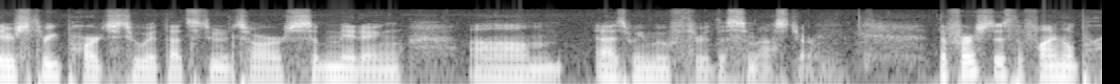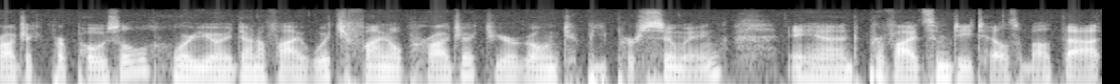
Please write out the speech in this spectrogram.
there's three parts to it that students are submitting um, as we move through the semester. The first is the final project proposal, where you identify which final project you're going to be pursuing and provide some details about that.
